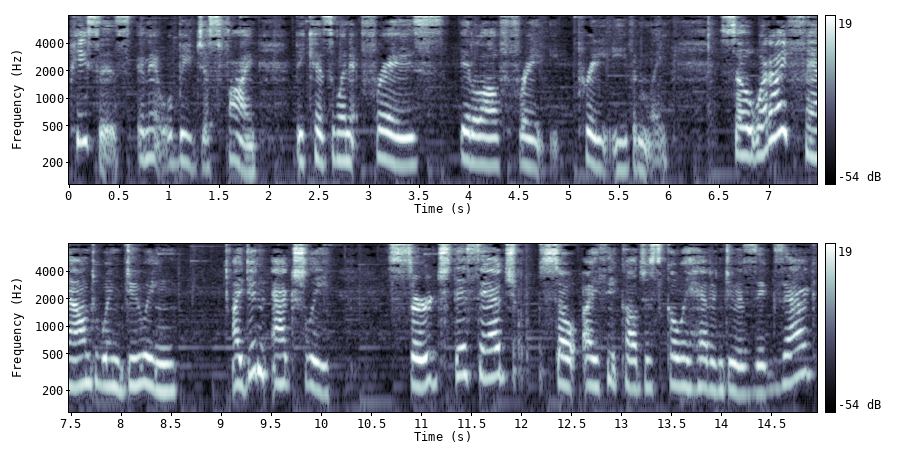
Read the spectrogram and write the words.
pieces and it will be just fine because when it frays, it'll all fray pretty evenly. So what I found when doing, I didn't actually serge this edge, so I think I'll just go ahead and do a zigzag.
